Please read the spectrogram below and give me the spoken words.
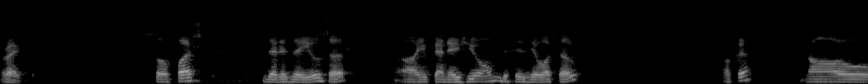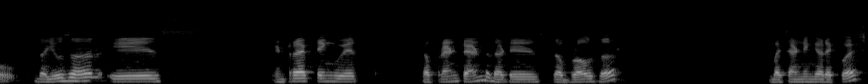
Right. So first there is a user. Uh, you can assume this is yourself. Okay. Now the user is interacting with the front end, that is the browser, by sending a request.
